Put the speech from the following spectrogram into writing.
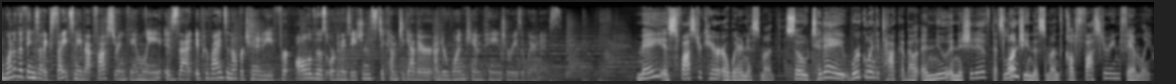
One of the things that excites me about fostering family is that it provides an opportunity for all of those organizations to come together under one campaign to raise awareness. May is Foster Care Awareness Month, so today we're going to talk about a new initiative that's launching this month called Fostering Family.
